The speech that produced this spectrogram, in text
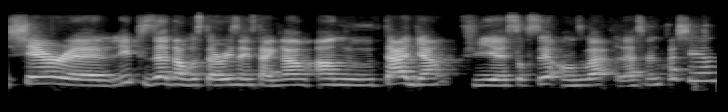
share l'épisode dans vos stories Instagram en nous taguant. Puis sur ce, on se voit la semaine prochaine.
